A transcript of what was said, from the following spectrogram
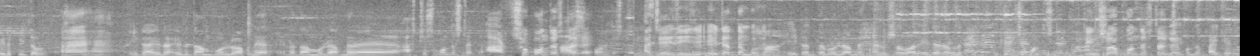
এটা পিতল। হ্যাঁ হ্যাঁ। এটা এটা এটার দাম হলো আপনার এটার দাম হলো আপনার আটশোশো পঞ্চাশ টাকা। আটশো পঞ্চাশ টাকা পঞ্চাশ টাকা। আচ্ছা এই যে এই যে এটার দাম বললেন হ্যাঁ এটার দাম হলো আপনার হ্যান্ড শাওয়ার এটার আপনার তিনশো পঞ্চাশ টাকা। তিনশো পঞ্চাশ টাকায়? পঞ্চাশ পাইকারি।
